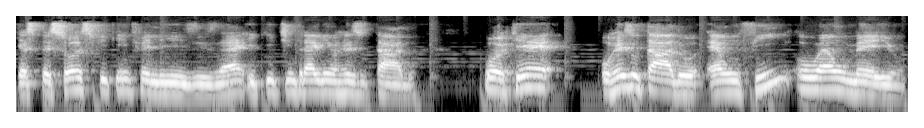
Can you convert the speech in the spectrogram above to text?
que as pessoas fiquem felizes, né? E que te entreguem o resultado. Porque o resultado é um fim ou é um meio?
